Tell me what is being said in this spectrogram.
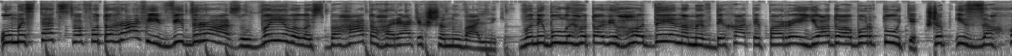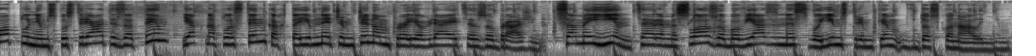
У мистецтва фотографії відразу виявилось багато гарячих шанувальників. Вони були готові годинами вдихати пари йоду або ртуті, щоб із захопленням спостерігати за тим, як на пластинках таємничим чином проявляється зображення. Саме їм це ремесло зобов'язане своїм стрімким вдосконаленням.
